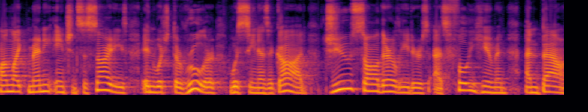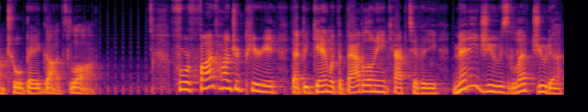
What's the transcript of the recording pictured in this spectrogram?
Unlike many ancient societies in which the ruler was seen as a god, Jews saw their leaders as fully human and bound to obey God's law. For a 500 period that began with the Babylonian captivity, many Jews left Judah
